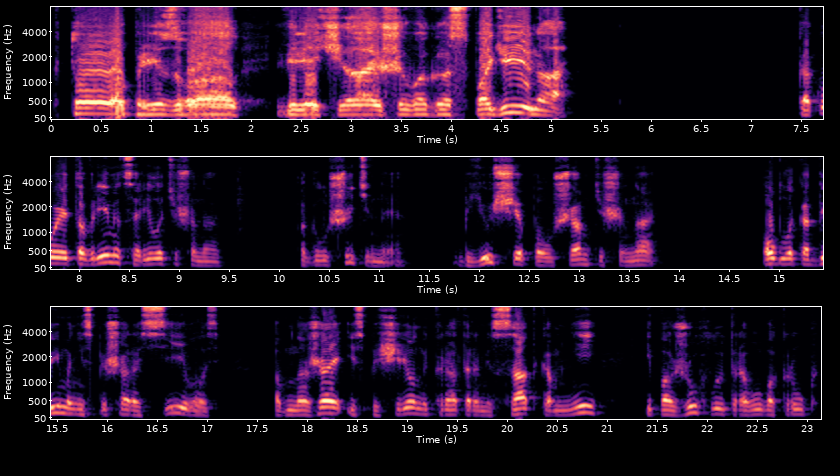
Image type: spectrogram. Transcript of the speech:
«Кто призвал величайшего господина?» Какое-то время царила тишина. Оглушительная, бьющая по ушам тишина. Облако дыма не спеша рассеивалось, обнажая испещренный кратерами сад камней и пожухлую траву вокруг.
